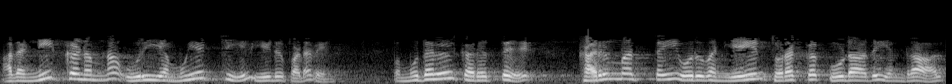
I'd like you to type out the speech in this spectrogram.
அதை நீக்கணும்னா உரிய முயற்சியில் ஈடுபட வேண்டும். இப்ப முதல் கருத்து கர்மத்தை ஒருவன் ஏன் துறக்க கூடாது என்றால்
